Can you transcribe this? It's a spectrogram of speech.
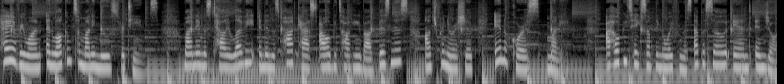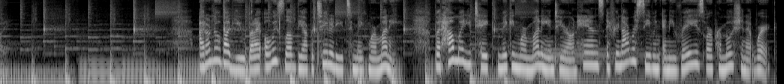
Hey everyone, and welcome to Money Moves for Teens. My name is Talia Levy, and in this podcast, I will be talking about business, entrepreneurship, and of course, money. I hope you take something away from this episode and enjoy. I don't know about you, but I always love the opportunity to make more money. But how might you take making more money into your own hands if you're not receiving any raise or promotion at work?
